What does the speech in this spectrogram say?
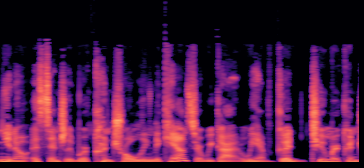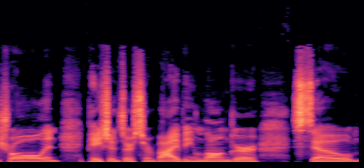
you know essentially we're controlling the cancer we got we have good tumor control and patients are surviving longer so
